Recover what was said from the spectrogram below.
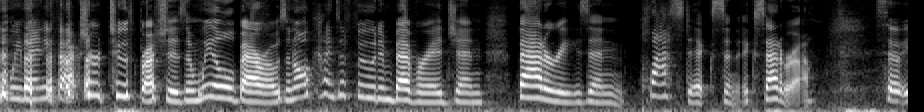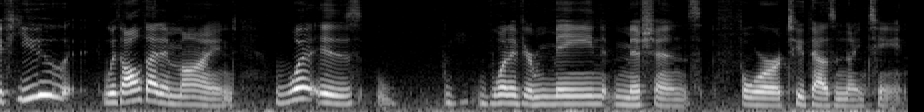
well, we manufacture toothbrushes and wheelbarrows and all kinds of food and beverage and batteries and plastics and etc. So if you, with all that in mind, what is one of your main missions for 2019?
